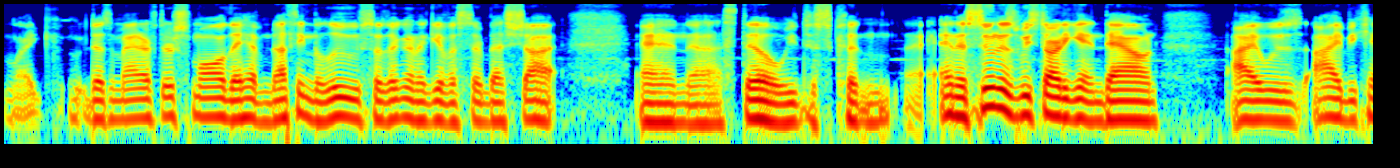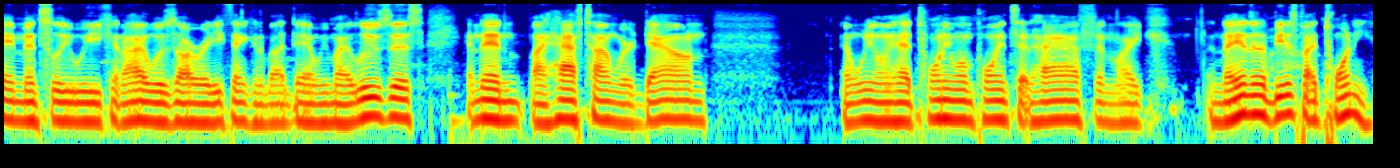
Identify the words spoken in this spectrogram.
Like it doesn't matter if they're small, they have nothing to lose, so they're gonna give us their best shot. And uh, still, we just couldn't. And as soon as we started getting down, I was I became mentally weak, and I was already thinking about, damn, we might lose this. And then by halftime, we are down, and we only had 21 points at half, and like, and they ended up beating us by 20.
